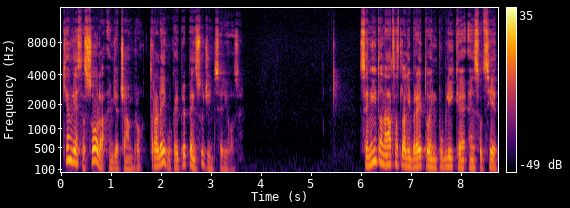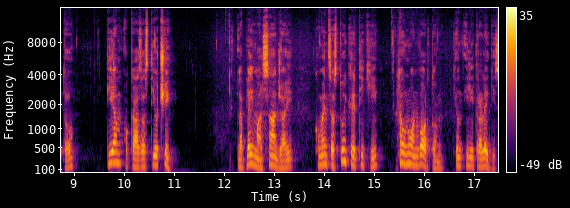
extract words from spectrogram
ciam vi estas sola en via chambro, tralegu cae prepensu gin seriose. Se ni donatas la libretoin publice en societo, tiam ocasas tio ci. La plei malsagiai comenzas tui critici la unuan vorton, cion ili tralegis.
